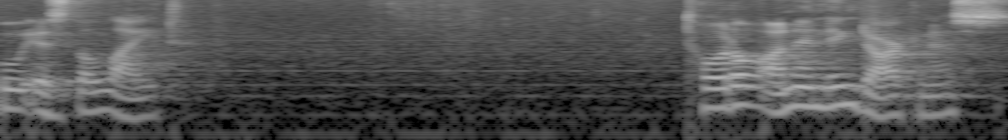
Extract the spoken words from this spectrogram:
who is the light. Total unending darkness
